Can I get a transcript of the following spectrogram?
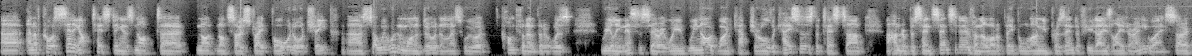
Uh, and of course, setting up testing is not uh, not not so straightforward or cheap. Uh, so we wouldn't want to do it unless we were confident that it was really necessary. We we know it won't capture all the cases. The tests aren't 100% sensitive, and a lot of people will only present a few days later anyway. So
